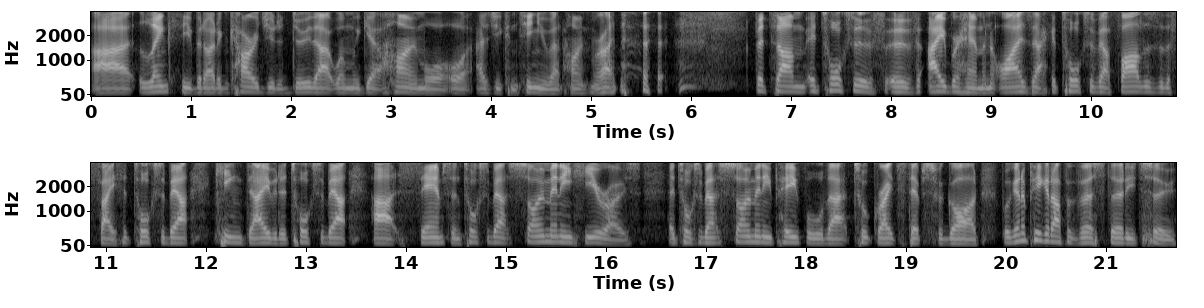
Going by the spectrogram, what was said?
uh, lengthy, but I'd encourage you to do that when we get home or, or as you continue at home, right? but um, it talks of, of Abraham and Isaac. It talks about fathers of the faith. It talks about King David. It talks about uh, Samson. It talks about so many heroes. It talks about so many people that took great steps for God. We're going to pick it up at verse 32.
